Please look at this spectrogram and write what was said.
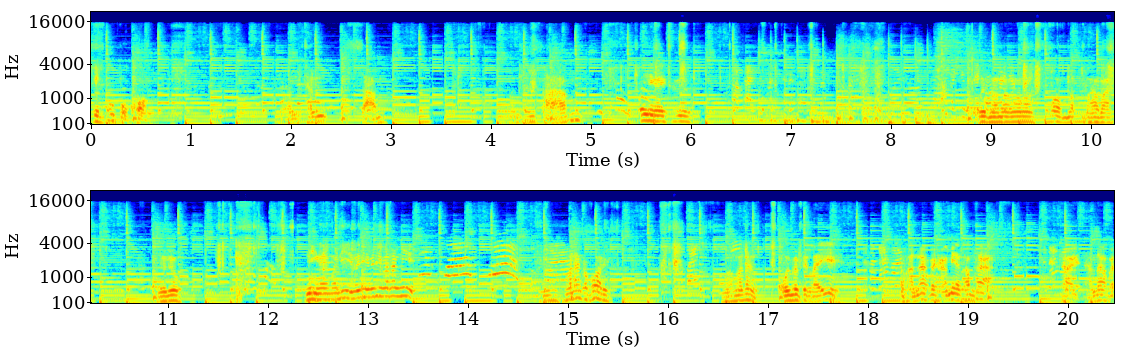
เป็นผู้ปกครอง ชั้นสามวันชั้นสามนี่ไงคือเฮ้ยมามามามาพ่อมามามาเร็วเร็วนี่ไงมานี่มานี่มานี่มานั่งนี่มานั่งกับพ่อดิมามานั่งโอ้ยไม่เป็นไรหันหน้าไปหาเมียทำท่าใช่หันหน้าไป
